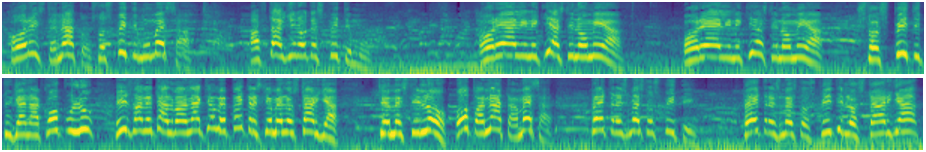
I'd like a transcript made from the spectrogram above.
Ορίστε, να το, στο σπίτι μου μέσα. Αυτά γίνονται σπίτι μου. Ωραία ελληνική αστυνομία. Ωραία ελληνική αστυνομία. Στο σπίτι του Γιανακόπουλου ήρθανε τα αλβανάκια με πέτρες και με λοστάρια. Και με στυλό. Όπα, να τα, μέσα. Πέτρες μέσα στο σπίτι. Πέτρες μέσα στο σπίτι, λοστάρια.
